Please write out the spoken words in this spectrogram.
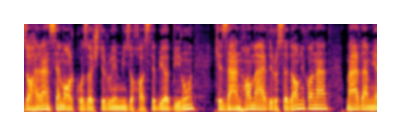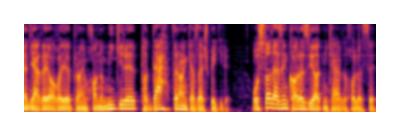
ظاهرا سه مارک گذاشته روی میز و خواسته بیاد بیرون که زنها مردی رو صدا می‌کنن مردم میاد یقه آقای ابراهیم خان رو می‌گیره تا ده فرانک ازش بگیره. استاد از این کارا زیاد می‌کرده خلاصه.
